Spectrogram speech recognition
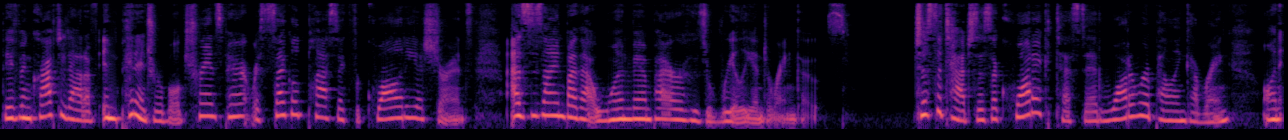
They've been crafted out of impenetrable, transparent, recycled plastic for quality assurance, as designed by that one vampire who's really into raincoats. Just attach this aquatic tested water repelling covering on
